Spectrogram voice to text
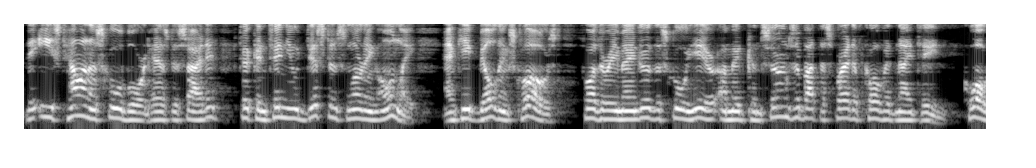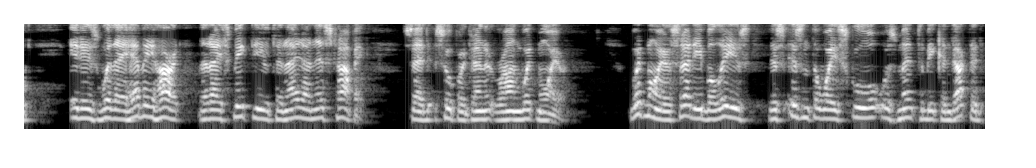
the East Helena School Board has decided to continue distance learning only and keep buildings closed for the remainder of the school year amid concerns about the spread of COVID 19. Quote, It is with a heavy heart that I speak to you tonight on this topic, said Superintendent Ron Whitmoyer. Whitmoyer said he believes this isn't the way school was meant to be conducted,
